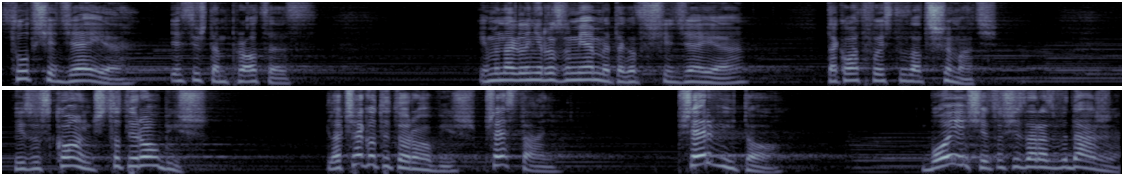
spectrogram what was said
cud się dzieje, jest już ten proces i my nagle nie rozumiemy tego, co się dzieje, tak łatwo jest to zatrzymać. Jezus, kończ, co ty robisz? Dlaczego ty to robisz? Przestań. Przerwij to. Boję się, co się zaraz wydarzy.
